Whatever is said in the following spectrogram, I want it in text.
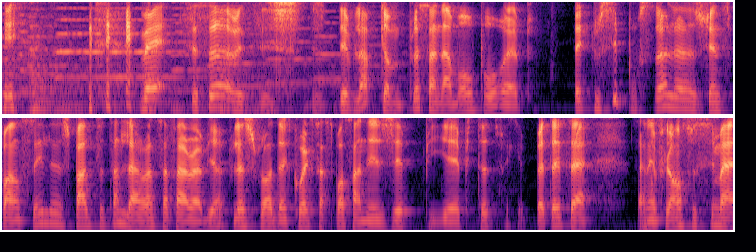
mais c'est ça, je, développe comme plus un amour pour. Euh, peut-être aussi pour ça, là, je viens de se penser, je parle tout le temps de la run of Arabia, puis là, je vois de quoi que ça se passe en Égypte, puis, euh, puis tout. peut-être ça, ça influence aussi ma,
